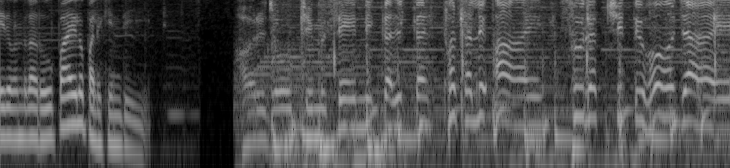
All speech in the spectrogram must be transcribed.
ఐదు వందల రూపాయలు పలికింది हर जोखिम से निकल कर फसल आए सुरक्षित हो जाए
